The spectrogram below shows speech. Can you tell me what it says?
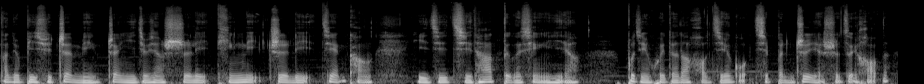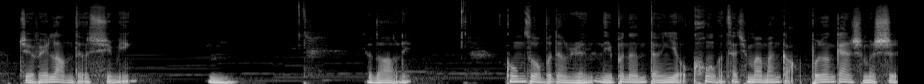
那就必须证明正义就像视力、听力、智力、健康以及其他德性一样，不仅会得到好结果，其本质也是最好的，绝非浪得虚名。嗯，有道理。工作不等人，你不能等有空了再去慢慢搞。不论干什么事，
